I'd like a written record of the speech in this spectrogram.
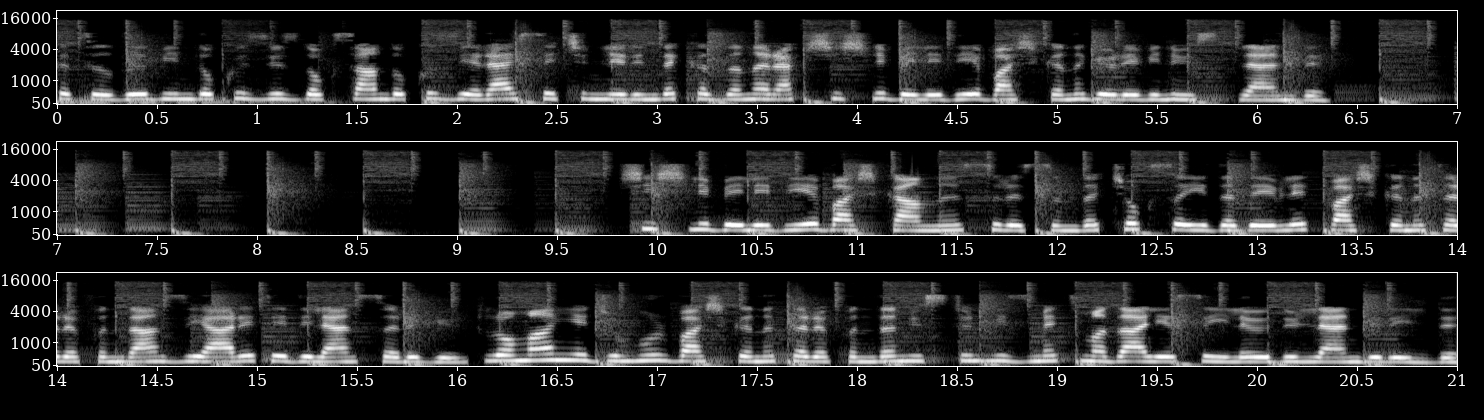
katıldığı 1999 yerel seçimlerinde kazanarak Şişli Belediye Başkanı görevini üstlendi. Şişli Belediye Başkanlığı sırasında çok sayıda devlet başkanı tarafından ziyaret edilen Sarıgül, Romanya Cumhurbaşkanı tarafından üstün hizmet madalyası ile ödüllendirildi.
